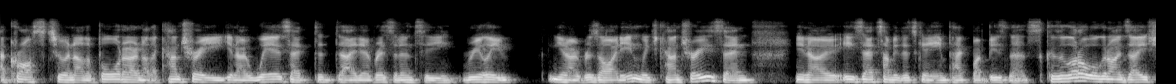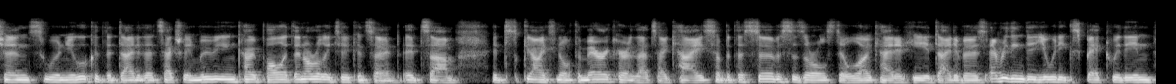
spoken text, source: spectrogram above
across to another border, another country. You know, where's that data residency really you know reside in which countries? And you know is that something that's going to impact my business? Because a lot of organizations when you look at the data that's actually moving in copilot they're not really too concerned. It's um it's going to north america and that's okay. So but the services are all still located here. Dataverse everything that you would expect within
